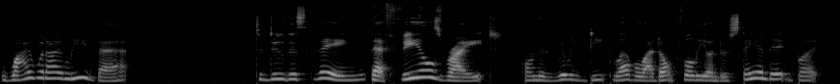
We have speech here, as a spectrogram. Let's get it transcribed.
Why would I leave that to do this thing that feels right on this really deep level. I don't fully understand it, but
